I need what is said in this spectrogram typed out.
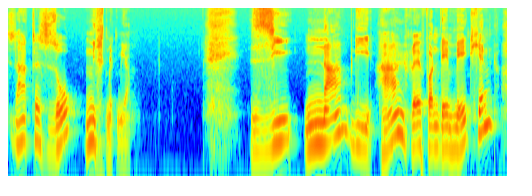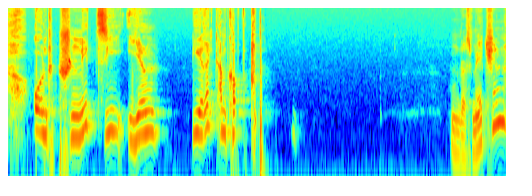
sagte so nicht mit mir. Sie nahm die Haare von dem Mädchen und schnitt sie ihr direkt am Kopf ab. Und das Mädchen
